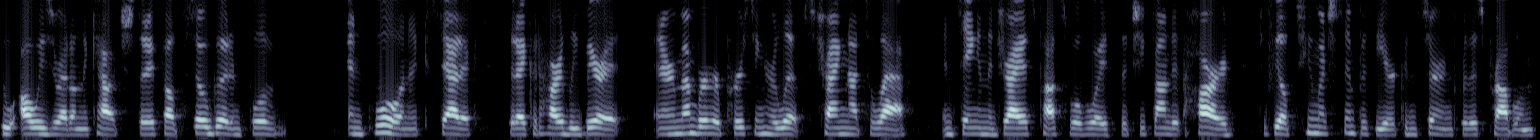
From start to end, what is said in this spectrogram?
who always read on the couch, that I felt so good and full of and full and ecstatic that I could hardly bear it. And I remember her pursing her lips, trying not to laugh, and saying in the driest possible voice that she found it hard to feel too much sympathy or concern for this problem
